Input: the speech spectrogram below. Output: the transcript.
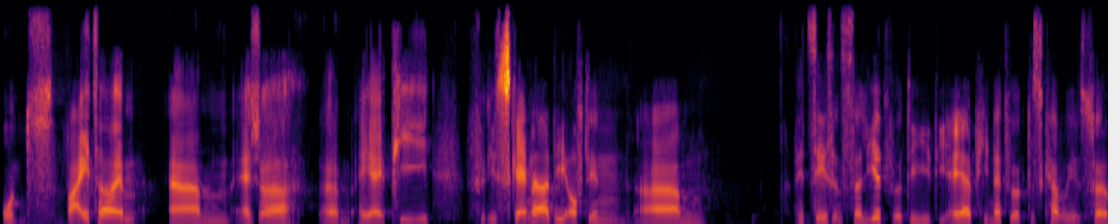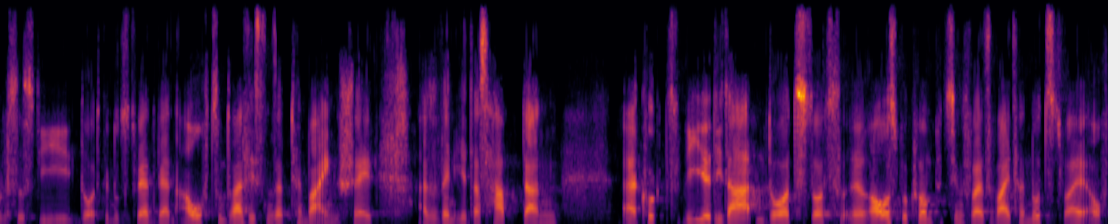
Und weiter im ähm, Azure ähm, AIP für die Scanner, die auf den ähm, PCs installiert wird, die, die AIP Network Discovery Services, die dort genutzt werden, werden auch zum 30. September eingestellt. Also wenn ihr das habt, dann äh, guckt, wie ihr die Daten dort, dort äh, rausbekommt, beziehungsweise weiter nutzt, weil auch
